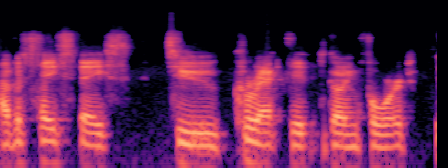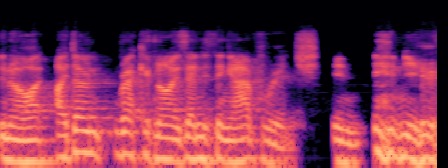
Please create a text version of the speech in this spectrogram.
have a safe space to correct it going forward? You know, I, I don't recognize anything average in, in you.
